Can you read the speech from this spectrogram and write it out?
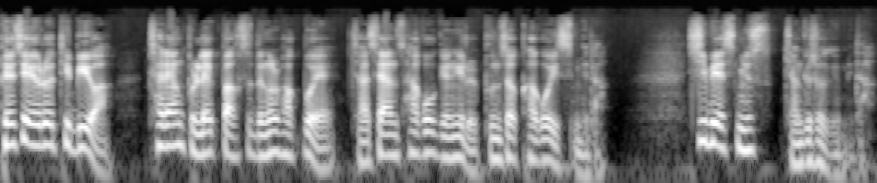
폐쇄 여러 TV와 차량 블랙박스 등을 확보해 자세한 사고 경위를 분석하고 있습니다. CBS 뉴스 장규석입니다.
